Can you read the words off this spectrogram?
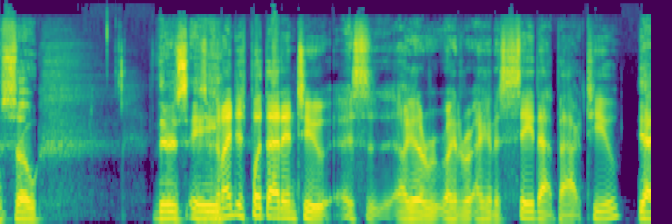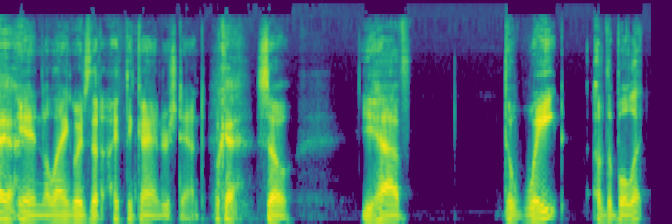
So there's a. So can I just put that into? I'm gonna, I'm gonna say that back to you. Yeah, yeah. In a language that I think I understand. Okay. So you have the weight of the bullet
